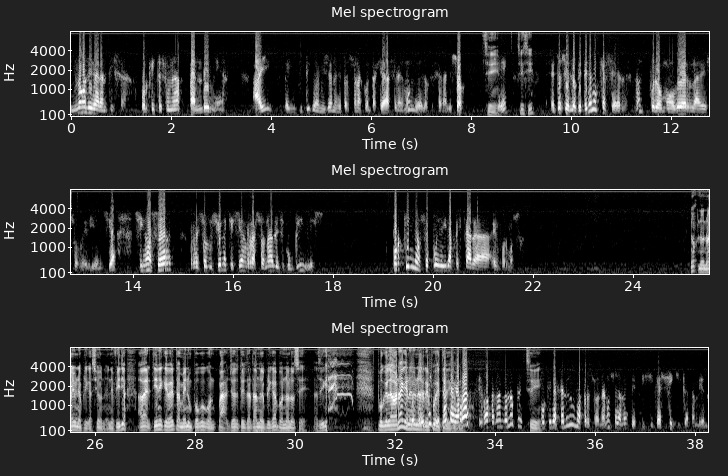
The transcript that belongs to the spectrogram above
No le garantiza, porque esto es una pandemia. Hay veintipico de millones de personas contagiadas en el mundo de lo que se analizó. Sí, ¿Sí? sí, sí. Entonces, lo que tenemos que hacer no es promover la desobediencia, sino hacer resoluciones que sean razonables y cumplibles. ¿Por qué no se puede ir a pescar a- en Formosa? No, no, no hay una explicación. En definitiva, a ver, tiene que ver también un poco con. Ah, yo estoy tratando de explicar, pero no lo sé. Así que. porque la verdad que no hay una respuesta. te agarrás, te va Fernando López, Sí. porque la salud de una persona no solamente es física, es psíquica también.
